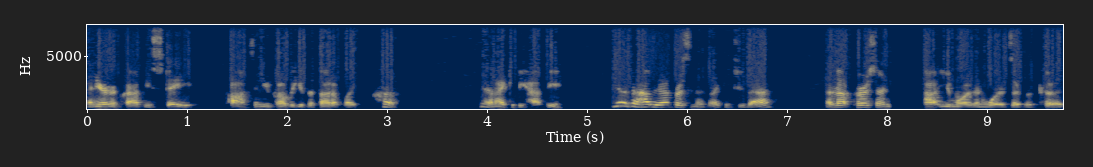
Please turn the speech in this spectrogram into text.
and you're in a crappy state, often you probably get the thought of like, huh, man, I could be happy. Yeah, how happy that person is. I could do that. And that person taught you more than words ever could.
